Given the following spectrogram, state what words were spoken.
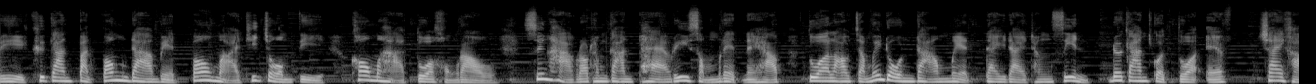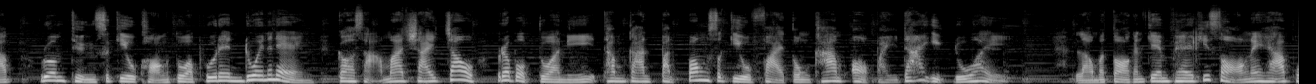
รี่คือการปัดป้องดาเมจเป้าหมายที่โจมตีเข้ามาหาตัวของเรา ซึ่งหากเราทำการแพรี่สำเร็จนะครับ ตัวเราจะไม่โดนดาเมจใด ๆ ทั้งสิ้น โดยการกดตัว F ใช่ครับ รวมถึงสกิลของตัวผู้เล่นด้วยนั่นเอง ก็สามารถใช้เจ้าระบบตัวนี้ทำการปัดป้องสกิลฝ่ายตรงข้ามออกไปได้อีกด้วย เรามาต่อกันเกมเพลย์ที่ 2 นะครับผ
